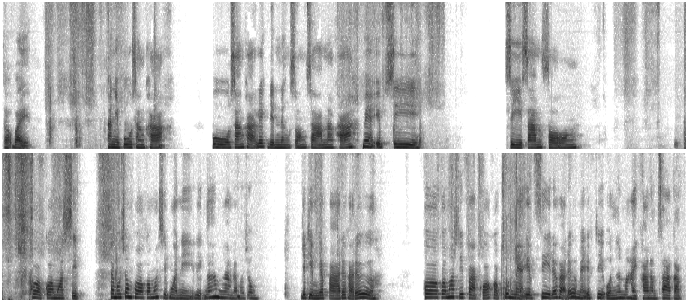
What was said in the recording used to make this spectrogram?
เจาะไว้อันนี้ปูสังขะปูสังขะเลขเด่นหนึ่งสองสามนะคะ แม่เอฟซีสี่สามสองพ่อกมสิบ ท่านผู้ชมพอกมสิบหวดนี่เลขงามงามท่านผู้ชม อย่าถิ่มอย่าปาเด้อค่ะเด้อพอกมสิบฝากขอขอบคุณแม่เอฟซีเด้อค่ะเด้อแม่เอฟซีโอนเงินมาให้ค่าน้ำซ่ากาแฟ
